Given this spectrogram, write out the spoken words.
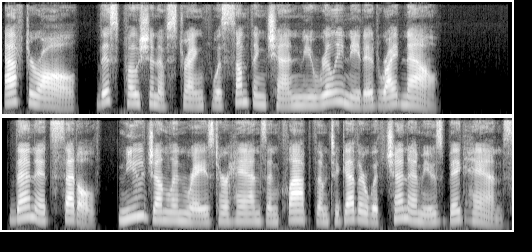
After all, this potion of strength was something Chen Mu really needed right now. Then it's settled. Mu Junlin raised her hands and clapped them together with Chen Mu's big hands.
